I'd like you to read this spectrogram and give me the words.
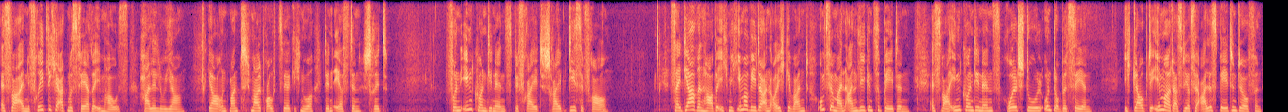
Es war eine friedliche Atmosphäre im Haus. Halleluja. Ja, und manchmal braucht es wirklich nur den ersten Schritt. Von Inkontinenz befreit, schreibt diese Frau. Seit Jahren habe ich mich immer wieder an euch gewandt, um für mein Anliegen zu beten. Es war Inkontinenz, Rollstuhl und Doppelsehen. Ich glaubte immer, dass wir für alles beten dürfen,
